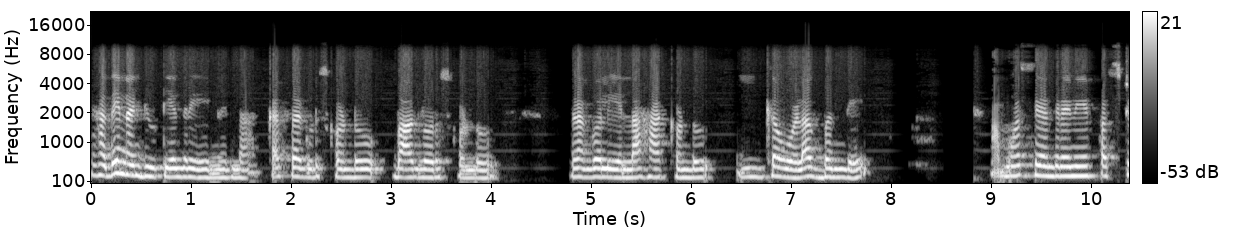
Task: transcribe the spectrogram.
ಅದೇ ನನ್ನ ಡ್ಯೂಟಿ ಅಂದ್ರೆ ಏನಿಲ್ಲ ಕಸ ಗುಡಿಸ್ಕೊಂಡು, ಬಾಗ್ಲು ಒರೆಸ್ಕೊಂಡು, ರಂಗೋಲಿ ಎಲ್ಲ ಹಾಕೊಂಡು ಈಗ ಒಳಗ್ ಬಂದೆ. ಅಮಾವಾಸ್ಯೆ ಅಂದ್ರೇನೆ ಫಸ್ಟ್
